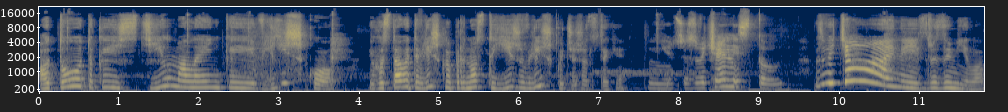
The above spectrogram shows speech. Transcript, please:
А то такий стіл маленький в ліжко. Його ставити в ліжко і приносити їжу в ліжко, чи що це таке? Ні, це звичайний стол. Звичайний, зрозуміло.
